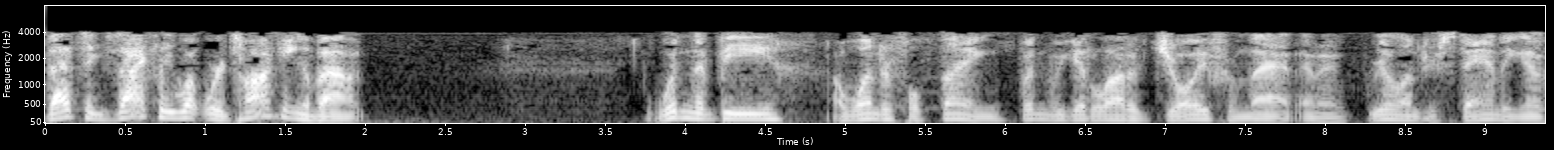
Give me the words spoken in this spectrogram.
that's exactly what we're talking about. Wouldn't it be a wonderful thing? Wouldn't we get a lot of joy from that and a real understanding of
